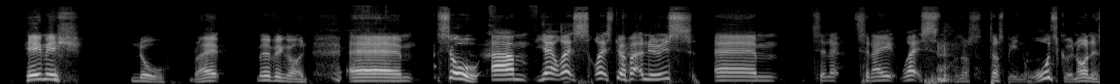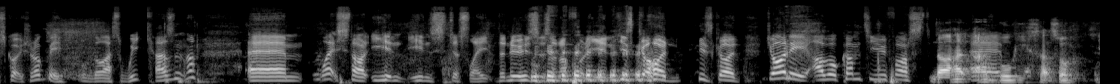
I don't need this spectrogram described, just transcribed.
Hamish, no. Right. Moving on. Um, so, um, yeah, let's let's do a bit of news. Um, tonight, tonight let's. There's, there's been loads going on in Scottish rugby over the last week, hasn't there? Um, let's start. Ian. Ian's just like the news is enough for Ian. He's gone. He's gone. Johnny, I will come to you first. No, I had, I had Um, bogies, that's all.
